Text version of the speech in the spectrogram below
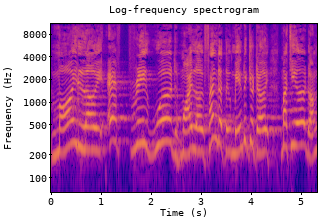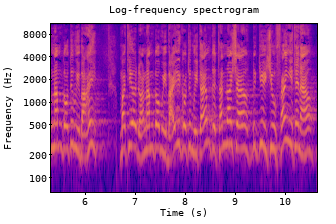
Mọi lời every word, mọi lời phán ra từ miệng Đức Chúa Trời. Matthew đoạn 5 câu thứ 17. Matthew đoạn 5 câu 17 đến câu thứ 18 Kinh Thánh nói sao? Đức Chúa Giêsu phán như thế nào?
